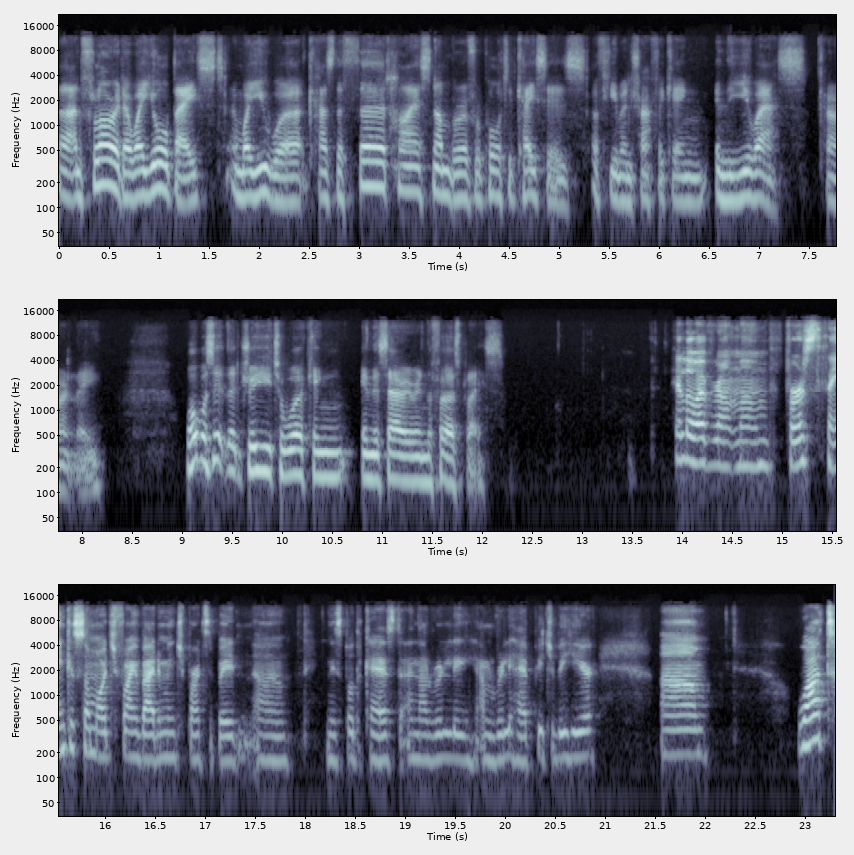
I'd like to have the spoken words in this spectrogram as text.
Uh, and Florida, where you're based and where you work, has the third highest number of reported cases of human trafficking in the US currently. What was it that drew you to working in this area in the first place? Hello, everyone. Um, first, thank you so much for inviting me to participate uh, in this podcast, and I really, I'm really happy to be here. Um, what,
